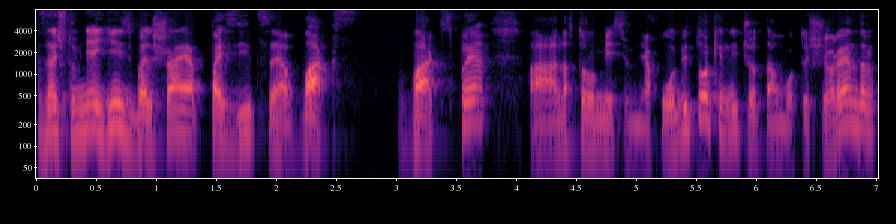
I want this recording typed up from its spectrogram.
Значит, у меня есть большая позиция VAX, VAXP, а на втором месте у меня Hobby токен и что-то там вот еще рендер.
